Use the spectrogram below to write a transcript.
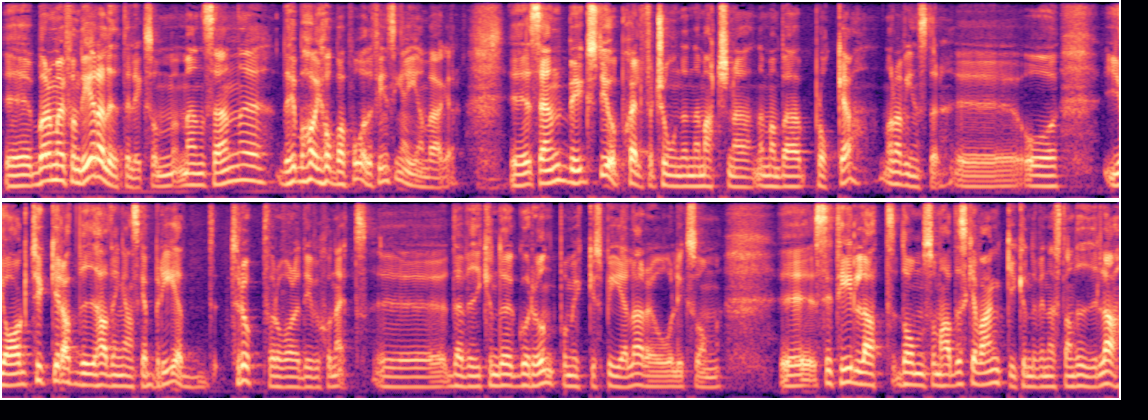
eh, börjar man ju fundera lite liksom. Men sen, eh, det är bara att jobba på. Det finns inga genvägar. Eh, sen byggs det ju upp självförtroende när matcherna, när man börjar plocka några vinster. Eh, och jag tycker att vi hade en ganska bred trupp för att vara i division 1. Eh, där vi kunde gå runt på mycket spelare och liksom eh, se till att de som hade skavanker kunde vi nästan vila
